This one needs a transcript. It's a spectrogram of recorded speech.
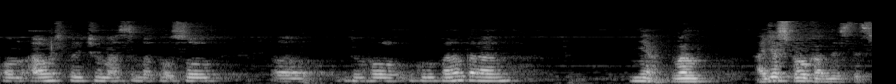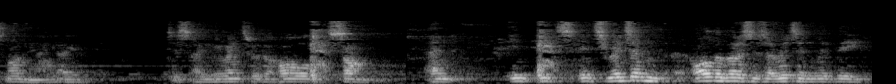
on our spiritual master but also uh, the whole Guru Parampara? Yeah, well, I just spoke on this this morning. I, I we went through the whole song, and in, it's it's written. All the verses are written with the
